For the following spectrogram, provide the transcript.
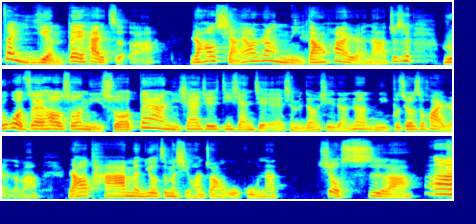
在演被害者啊，然后想要让你当坏人啊。就是如果最后说你说对啊，你现在就是地仙姐什么东西的，那你不就是坏人了吗？然后他们又这么喜欢装无辜，那就是啦。啊！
